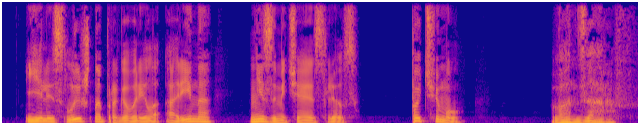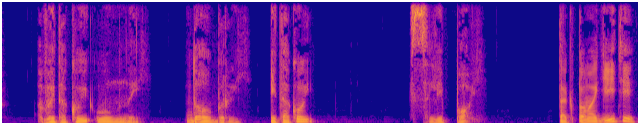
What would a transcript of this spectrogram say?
— еле слышно проговорила Арина, не замечая слез. «Почему?» «Ванзаров, вы такой умный, добрый и такой слепой». «Так помогите?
